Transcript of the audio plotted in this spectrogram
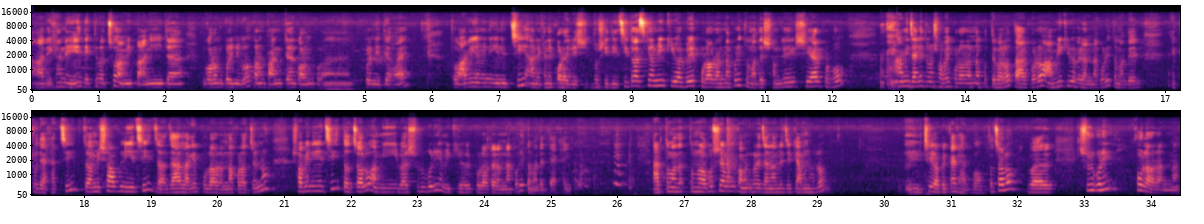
আর এখানে দেখতে পাচ্ছ আমি পানিটা গরম করে নিব, কারণ পানিটা গরম করে নিতে হয়। তো আগেই আমি নিয়ে নিচ্ছি, আর এখানে কড়াই বসিয়ে দিয়েছি। তো আজকে আমি কীভাবে পোলাও রান্না করি তোমাদের সঙ্গে শেয়ার করব। আমি জানি তোমরা সবাই পোলাও রান্না করতে পারো, তারপরও আমি কীভাবে রান্না করি তোমাদের একটু দেখাচ্ছি। তো আমি সব নিয়েছি, যা যা লাগে পোলাও রান্না করার জন্য সবই নিয়েছি। তো চলো আমি এবার শুরু করি, আমি কীভাবে পোলাওটা রান্না করি তোমাদের দেখাই। আর তোমাদের তোমরা অবশ্যই আমাকে কমেন্ট করে জানাবে যে কেমন হলো। সেই অপেক্ষায় থাকব। তো চলো এবার শুরু করি পোলাও রান্না।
